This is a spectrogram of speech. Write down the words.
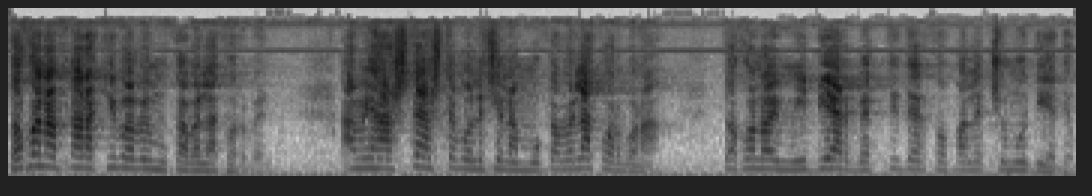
তখন আপনারা কীভাবে মোকাবেলা করবেন? আমি হাসতে হাসতে বলেছিলাম, মোকাবেলা করব না। তখন ওই মিডিয়ার ব্যক্তিদের কপালে চুমু দিয়ে দেব।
